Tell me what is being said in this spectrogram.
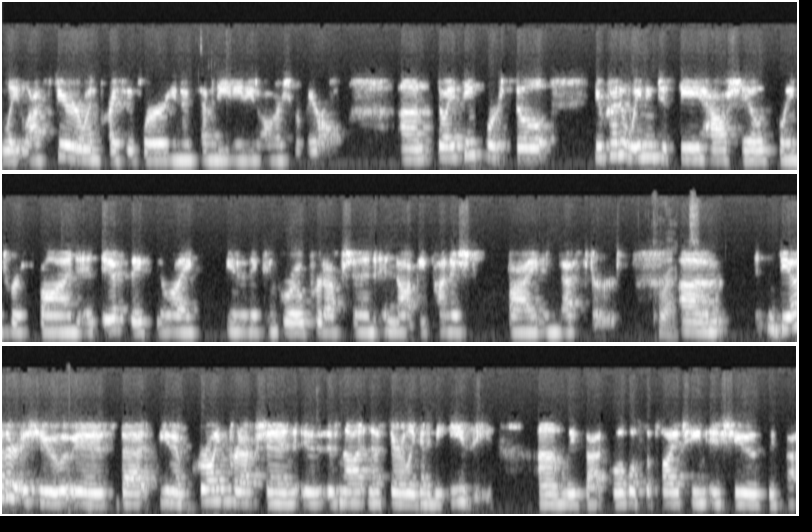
late last year when prices were, you know, 70 $80 per barrel. Um, so I think we're still, you're kind of waiting to see how shale is going to respond and if they feel like you know they can grow production and not be punished by investors. Correct. Um, the other issue is that you know growing production is, is not necessarily going to be easy. Um, we've got global supply chain issues. We've got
